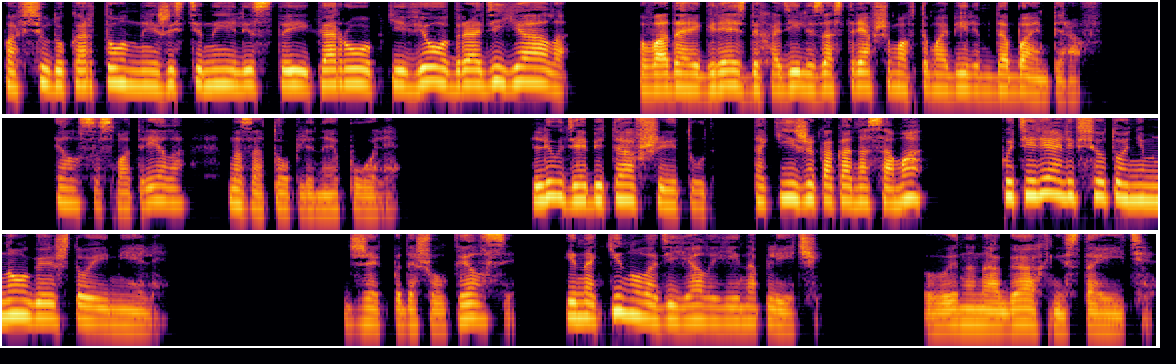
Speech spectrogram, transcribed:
Повсюду картонные жестяные листы, коробки, ведра, одеяла. Вода и грязь доходили застрявшим автомобилем до бамперов. Элса смотрела на затопленное поле. Люди, обитавшие тут, такие же, как она сама, потеряли все то немногое, что имели. Джек подошел к Элси и накинул одеяло ей на плечи. «Вы на ногах не стоите».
